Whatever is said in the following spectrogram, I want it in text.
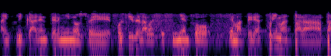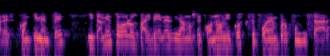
a implicar en términos, eh, pues sí, del abastecimiento de materias primas para, para ese continente y también todos los vaivenes, digamos, económicos que se pueden profundizar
